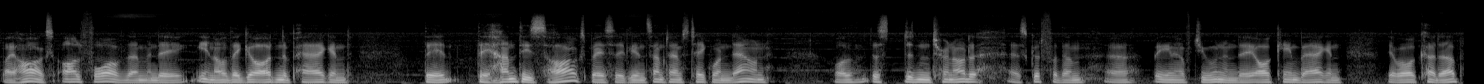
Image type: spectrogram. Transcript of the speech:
by hogs, all four of them, and they you know they go out in the pack and they they hunt these hogs basically, and sometimes take one down. Well, this didn't turn out uh, as good for them uh, beginning of June, and they all came back and they were all cut up.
